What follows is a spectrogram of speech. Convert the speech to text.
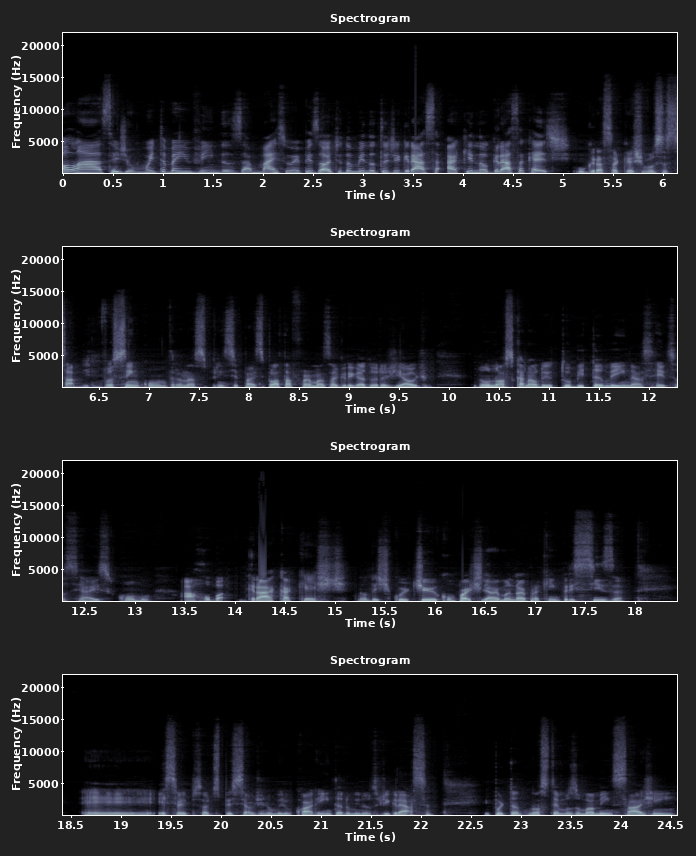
Olá, sejam muito bem-vindos a mais um episódio do Minuto de Graça aqui no GraçaCast. O GraçaCast, você sabe, você encontra nas principais plataformas agregadoras de áudio, no nosso canal do YouTube e também nas redes sociais como GracaCast. Não deixe de curtir, compartilhar, mandar para quem precisa. É, esse é o episódio especial de número 40 do Minuto de Graça e, portanto, nós temos uma mensagem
